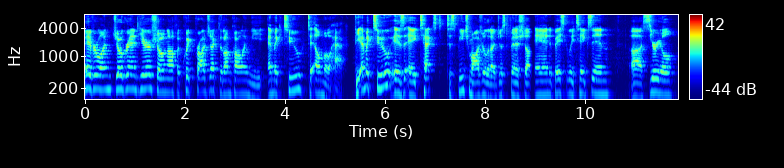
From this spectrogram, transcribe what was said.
Hey everyone, Joe Grand here, showing off a quick project that I'm calling the EMIC 2 to Elmo hack. The EMIC 2 is a text-to-speech module that I just finished up, and it basically takes in uh, serial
